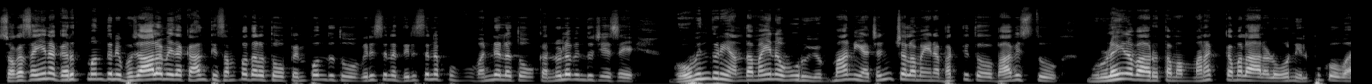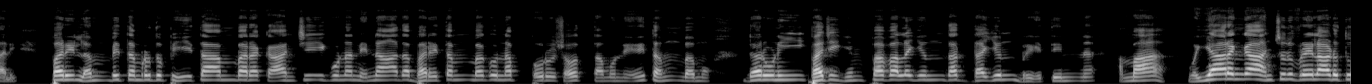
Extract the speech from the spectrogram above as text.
సొగసైన గరుత్మంతుని భుజాల మీద కాంతి సంపదలతో పెంపొందుతూ విరిసిన దిరిసిన పువ్వు వన్నెలతో కన్నుల విందు చేసే గోవిందుని అందమైన ఊరు యుగ్మాన్ని అచంచలమైన భక్తితో భావిస్తూ మురులైన వారు తమ మనక్కమలాలలో నిలుపుకోవాలి. పరిలంబిత మృదు పీతాంబర కాంచీ గుణ నినాద భరితంబగున పురుషోత్తము నితంబము దరుణి భజింపవలయుందయున్ బ్రీతిన్ అమ్మా! వయ్యారంగా అంచులు వ్రేలాడుతూ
